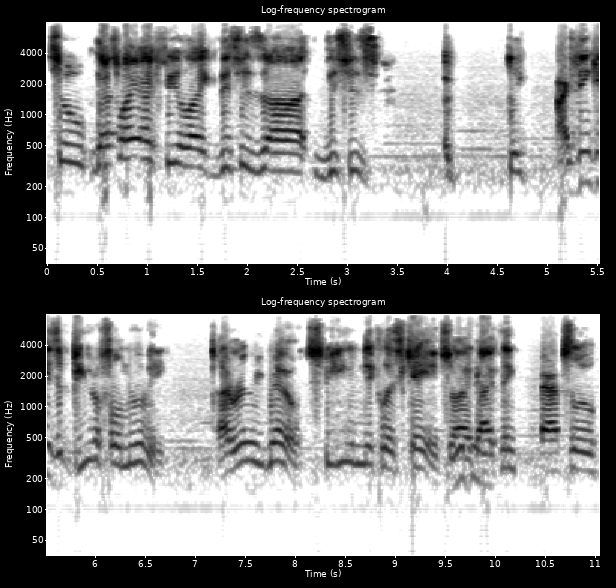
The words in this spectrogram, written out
So that's why I feel like this is uh this is a, like I think is a beautiful movie. I really do. Speaking of Nicolas Cage, like I think absolute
